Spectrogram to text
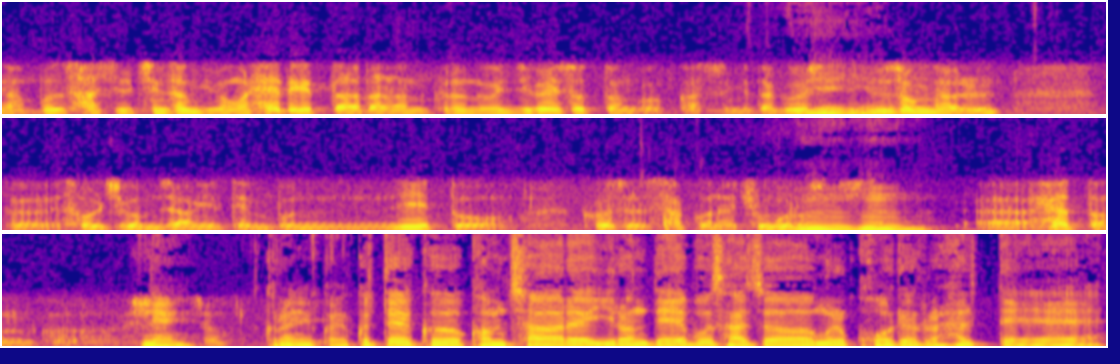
한번 사실 진상 규명을 해야 되겠다라는 그런 의지가 있었던 것 같습니다. 그것이 예, 예. 윤석열 그 서울지검장이 된 분이 또 그것을 사건의 중으로 음, 음. 어, 해왔던 네. 것이죠. 그러니까요. 그때 그 검찰의 이런 내부 사정을 고려를 할 때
